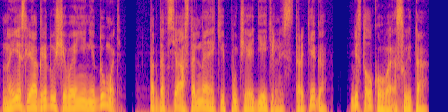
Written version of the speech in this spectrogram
Но если о грядущей войне не думать, тогда вся остальная кипучая деятельность стратега – бестолковая суета.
